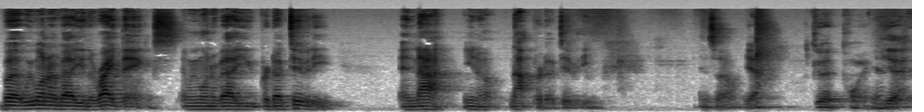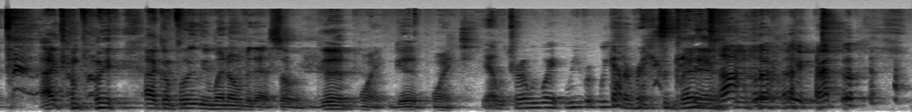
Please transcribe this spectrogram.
but we want to value the right things and we want to value productivity and not, you know, not productivity. And so, yeah. Good point. Yeah. I complete I completely went over that. So good point. Good point. Yeah, Latrell, we wait. We we gotta raise a Man. good job over here, bro.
